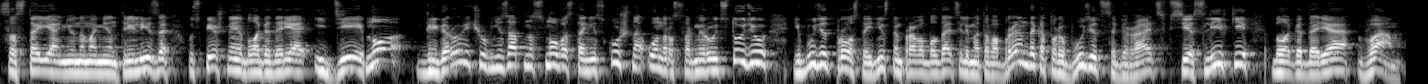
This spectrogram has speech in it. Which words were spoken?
состоянию на момент релиза, успешная благодаря идее. Но Григоровичу внезапно снова станет скучно, он расформирует студию и будет просто единственным правообладателем этого бренда, который будет собирать все сливки благодаря вам.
